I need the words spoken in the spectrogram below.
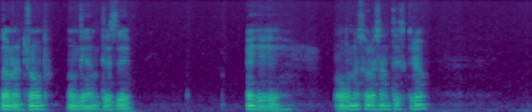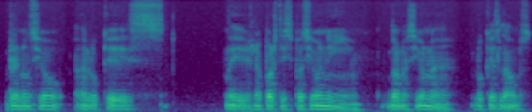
Donald Trump un día antes de eh, o unas horas antes creo, renunció a lo que es eh, la participación y donación a lo que es la OMS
